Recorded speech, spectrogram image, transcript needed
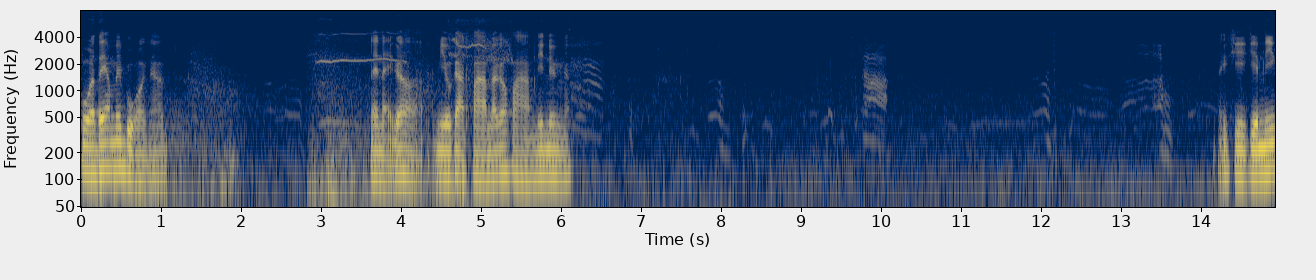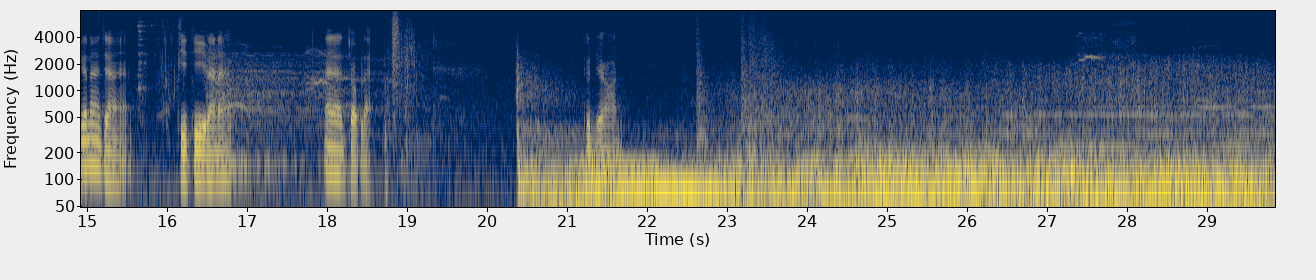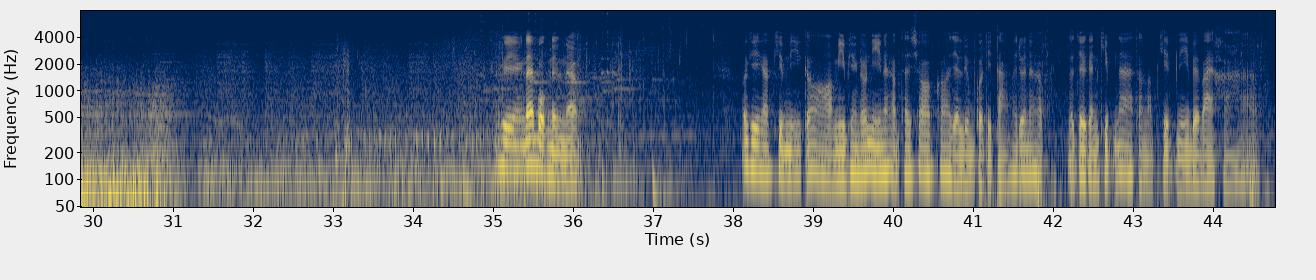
กลัวแต้มไม่บวกนะครับ ไหนๆก็มีโอกาสฟาร์มแล้วก็ฟาร์มนิดนึงนะโอเคเกมนี้ก็น่าจะ GG แล้วนะครับ น่าจะจบแหละสุดยอด โอยังได้บวกหนึ่งนะครับ โอเคครับ คลิปนี้ก็มีเพียงเท่านี้นะครับ ถ้าชอบก็อย่าลืมกดติดตามให้ด้วยนะครับ แล้วเจอกันคลิปหน้าสำหรับคลิปนี้ บ๊ายบายครับ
